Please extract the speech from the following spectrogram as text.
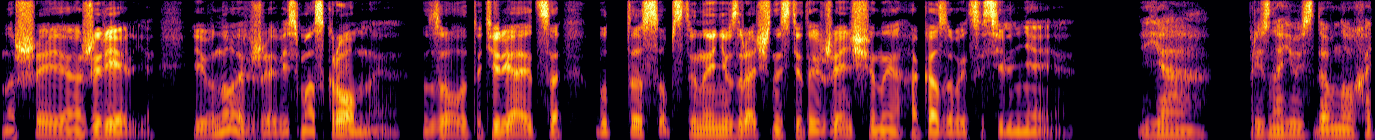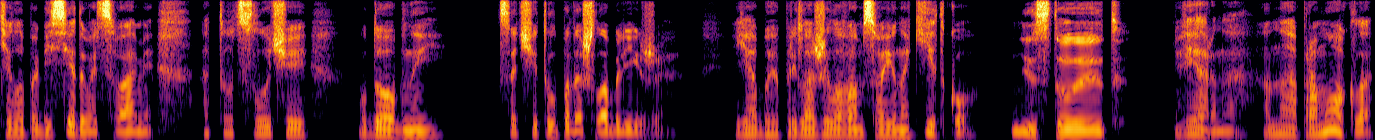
На шее ожерелье, и вновь же весьма скромное. Золото теряется, будто собственная невзрачность этой женщины оказывается сильнее. «Я, признаюсь, давно хотела побеседовать с вами, а тут случай удобный». Сочитал подошла ближе. «Я бы предложила вам свою накидку». «Не стоит». «Верно. Она промокла,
